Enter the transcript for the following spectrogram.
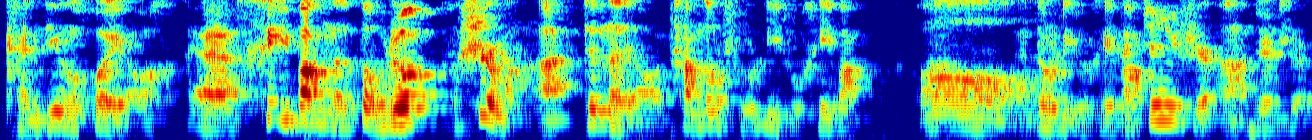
肯定会有呃黑帮的斗争，是吗？啊，真的有，他们都属于隶属黑帮。哦，都是隶属黑帮，真是。啊，真是。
